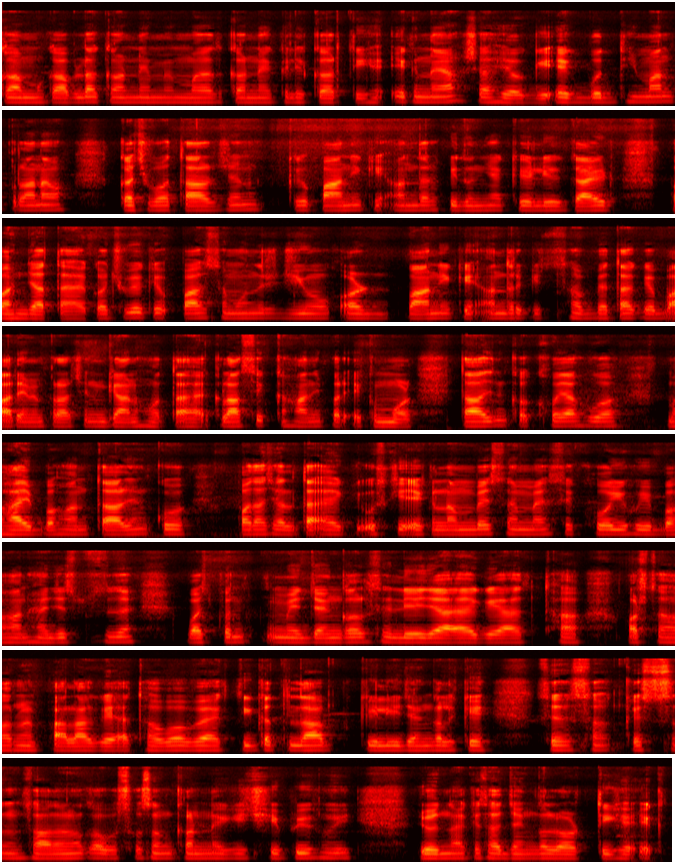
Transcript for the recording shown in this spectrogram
का मुकाबला करने में मदद करने के लिए करती है। एक नया सहयोगी, एक बुद्धिमान पुराना कछुआ तार्जन के पानी के अंदर की दुनिया के लिए गाइड बन जाता है। कछुए के पास समुद्री जीवों और पानी के अंदर की सभ्यता के बारे में प्राचीन ज्ञान होता है। क्लासिक कहानी पर एक मोड़, तार्जन का खोया हुआ भाई बहन तार्जन को पता चलता है कि उसकी एक लंबे समय से खोई हुई बहन है, जिससे बचपन में जंगल से ले जाया गया था और शहर में पाला गया था। वह व्यक्तिगत लाभ के लिए जंगल के से के संसाधनों का शोषण करने की छिपी हुई योजना के साथ जंगल लौटती है। एक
